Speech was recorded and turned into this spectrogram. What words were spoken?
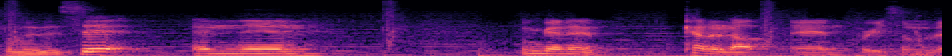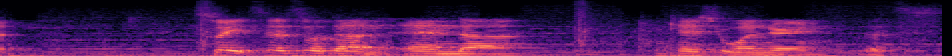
to let it set. And then I'm gonna cut it up and freeze some of it. Sweet, so it's all done. And uh, in case you're wondering, that's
